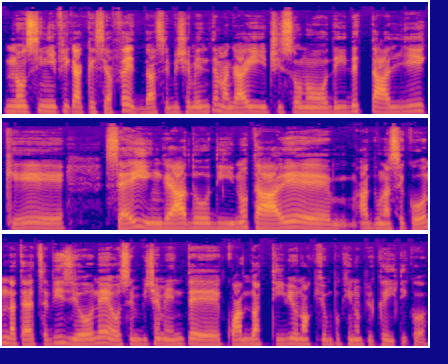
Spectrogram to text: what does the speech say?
non significa che sia fredda, semplicemente magari ci sono dei dettagli che sei in grado di notare mm, ad una seconda, terza visione o semplicemente quando attivi un occhio un pochino più critico.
